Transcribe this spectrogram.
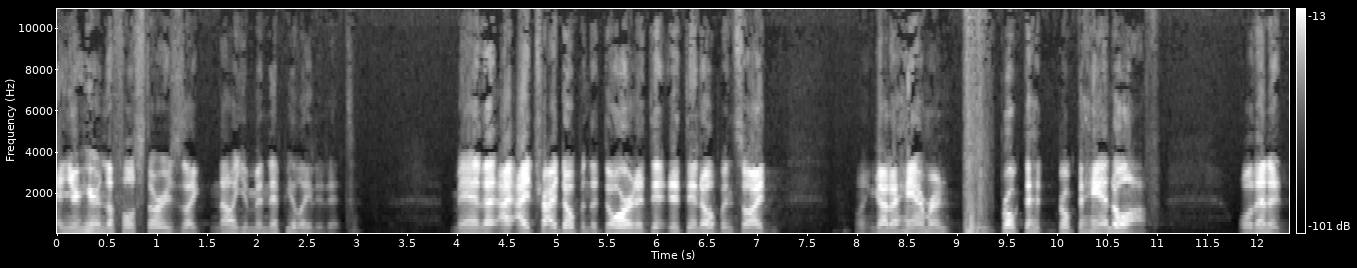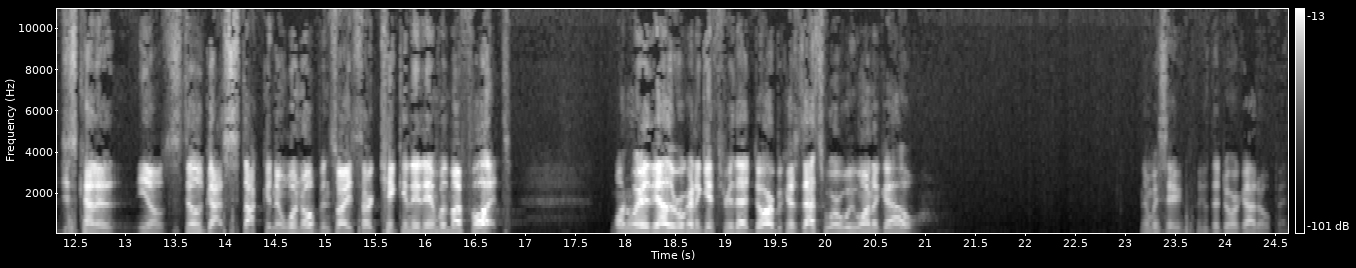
and you're hearing the full story? It's like, no, you manipulated it. Man, that, I, I tried to open the door and it did, it didn't open, so I went and got a hammer and broke the broke the handle off. Well, then it just kind of you know still got stuck and it wouldn't open, so I started kicking it in with my foot. One way or the other, we're going to get through that door because that's where we want to go. Then we say, look at the door got opened.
